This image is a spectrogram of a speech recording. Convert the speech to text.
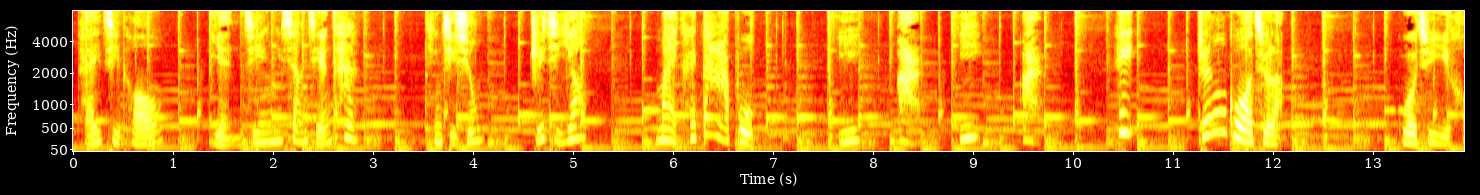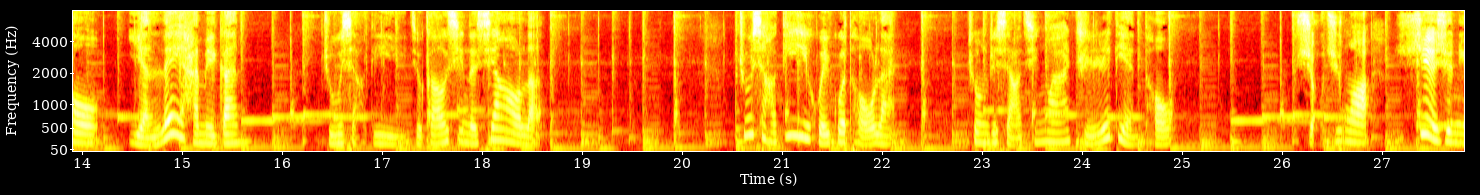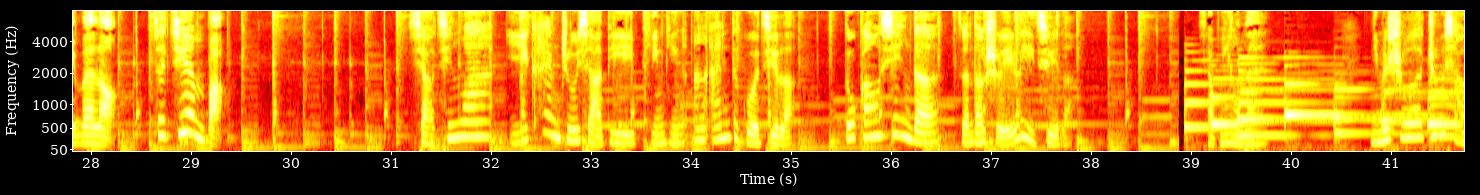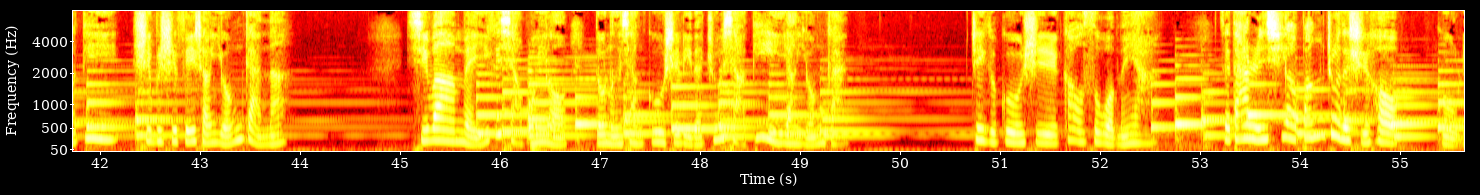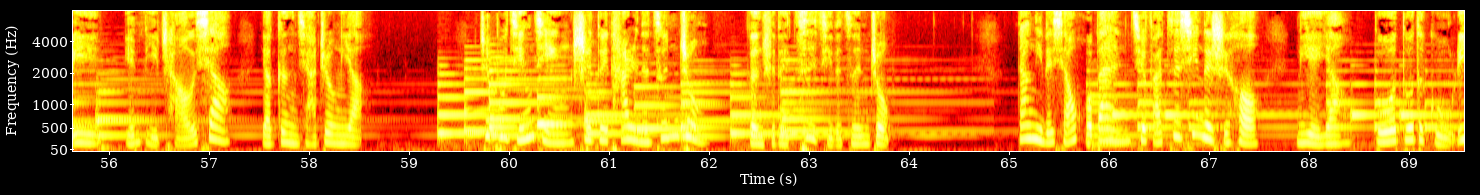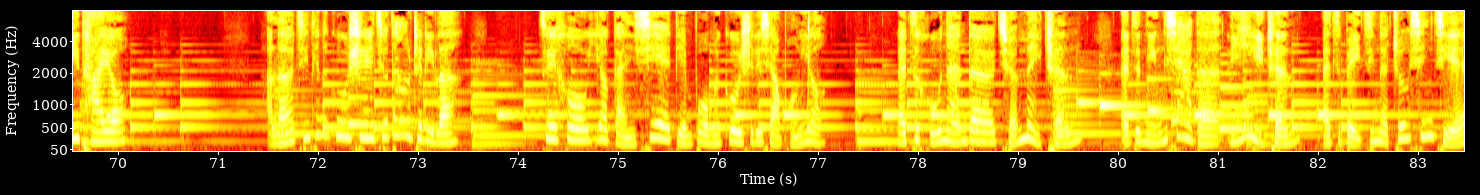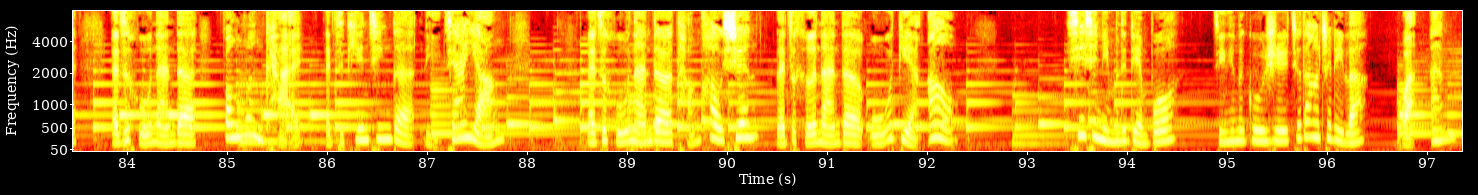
抬起头，眼睛向前看，挺起胸，直起腰，迈开大步，一。一、二，嘿，真过去了。过去以后，眼泪还没干，猪小弟就高兴的笑了。猪小弟回过头来，冲着小青蛙直点头。小青蛙，谢谢你们了，再见吧。小青蛙一看猪小弟平平安安的过去了，都高兴的钻到水里去了。小朋友们，你们说猪小弟是不是非常勇敢呢？希望每一个小朋友都能像故事里的猪小弟一样勇敢。这个故事告诉我们呀，在他人需要帮助的时候，鼓励远比嘲笑要更加重要。这不仅仅是对他人的尊重，更是对自己的尊重。当你的小伙伴缺乏自信的时候，你也要。多多的鼓励他哟。好了，今天的故事就到这里了。最后要感谢点播我们故事的小朋友，来自湖南的全美晨，来自宁夏的李雨晨，来自北京的周星杰，来自湖南的方问凯，来自天津的李佳阳，来自湖南的唐浩轩，来自河南的吴点奥。谢谢你们的点播，今天的故事就到这里了，晚安。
